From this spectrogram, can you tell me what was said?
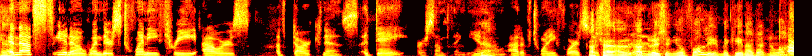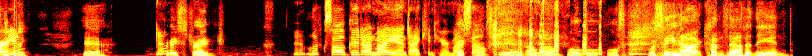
Yeah. And that's, you know, when there's 23 hours of darkness a day or something, you Yeah. know, out of 24. It's Gosh, just, I, uh, losing your volume again. I don't know what's Are you? Yeah, No. very strange. it looks all good on my end. I can hear Okay, myself. Yeah. Oh well, we'll, we'll we'll we'll see how it comes out at the end.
